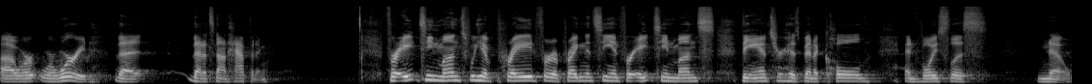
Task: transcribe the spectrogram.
uh, we're, we're worried that, that it's not happening. For 18 months, we have prayed for a pregnancy, and for 18 months, the answer has been a cold and voiceless no.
